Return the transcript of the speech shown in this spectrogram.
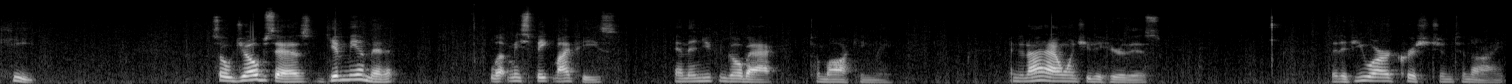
keep. So Job says, Give me a minute, let me speak my piece, and then you can go back to mocking me. And tonight I want you to hear this that if you are a Christian tonight,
